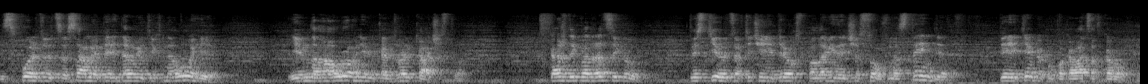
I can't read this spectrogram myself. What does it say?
используются самые передовые технологии и многоуровневый контроль качества. Каждый квадроцикл тестируется в течение трех с половиной часов на стенде перед тем, как упаковаться в коробку.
